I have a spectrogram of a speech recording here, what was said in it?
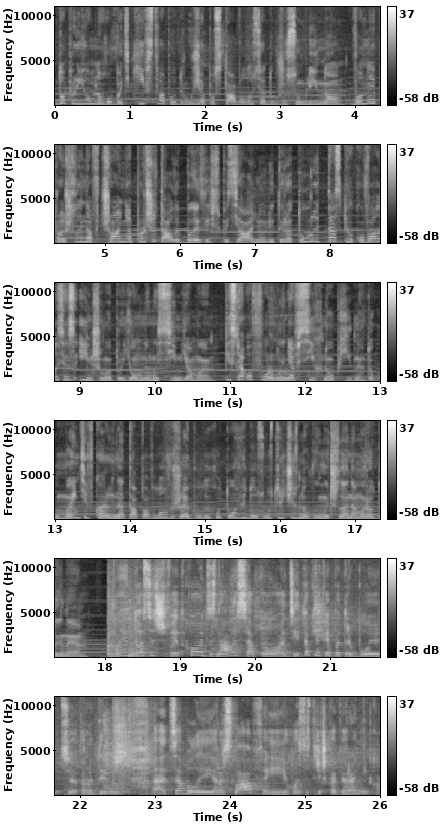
До прийомного батьківства подружжя поставилося дуже сумлінно. Вони пройшли навчання, прочитали безліч спеціальної літератури та спілкувалися з іншими прийомними сім'ями. Після оформлення всіх необхідних документів Карина та Павло вже були готові до зустрічі з новими членами родини. Ми досить швидко дізналися про діток, які потребують родини. Е, Це були Ярослав і його сестричка Вероніка.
